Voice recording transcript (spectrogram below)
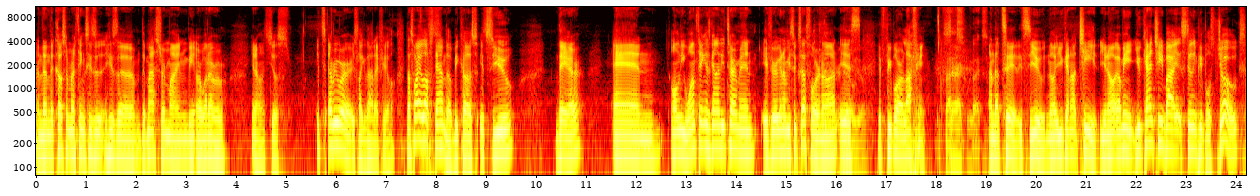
And then the customer thinks he's a, he's the the mastermind be, or whatever. You know, it's just it's everywhere. It's like that. I feel that's why I love Yes. stand up because it's you there, and only one thing is gonna determine if you're gonna be successful or not Hell is yeah. If people are laughing. Exactly. Facts. and that's it. It's you. No, you cannot cheat. You know, I mean, you can cheat by stealing people's jokes,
